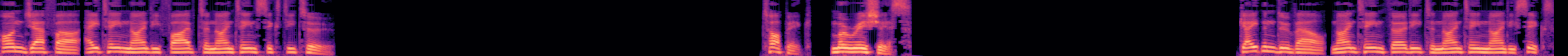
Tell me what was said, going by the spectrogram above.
Onn Jaafar 1895 to 1962 Topic Mauritius. Gaëtan Duval 1930 to 1996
